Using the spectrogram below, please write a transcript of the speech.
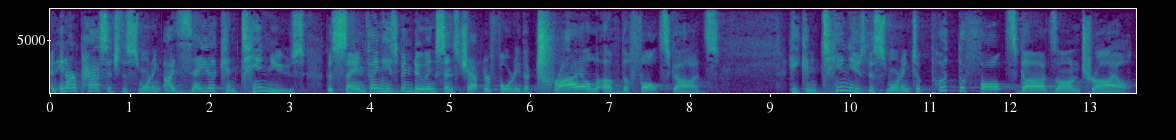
And in our passage this morning, Isaiah continues the same thing he's been doing since chapter 40 the trial of the false gods. He continues this morning to put the false gods on trial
